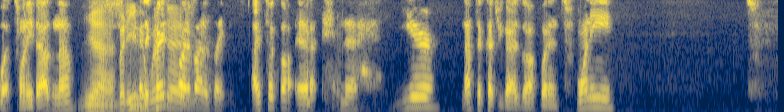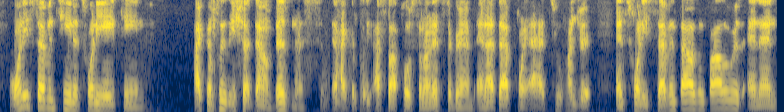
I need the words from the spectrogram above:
what twenty thousand now. Yeah. Right. But even the crazy that- part about it is like I took off uh, in the year, not to cut you guys off, but in 20, 2017 and 2018, I completely shut down business. I complete, I stopped posting on Instagram, and at that point, I had 227,000 followers, and then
